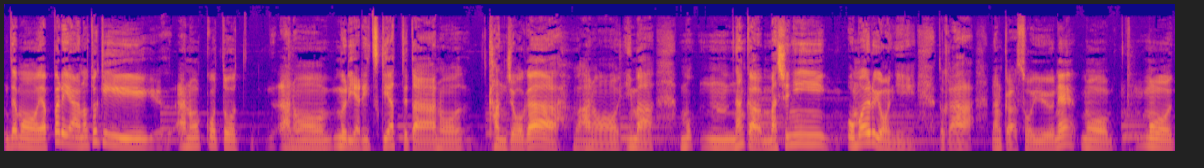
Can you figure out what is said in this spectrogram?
でもやっぱりあの時あの子とあの無理やり付き合ってたあの感情があの今もなんかマシに思えるようにとかなんかそういうねもうもう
